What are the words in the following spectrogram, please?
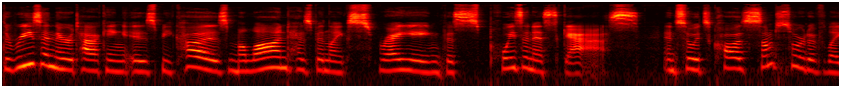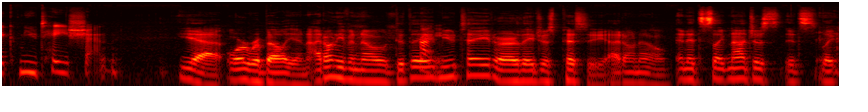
the reason they're attacking is because Milland has been like spraying this poisonous gas. And so it's caused some sort of like mutation. Yeah, or rebellion. I don't even know. Did they Right. mutate or are they just pissy? I don't know. And it's like not just it's like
